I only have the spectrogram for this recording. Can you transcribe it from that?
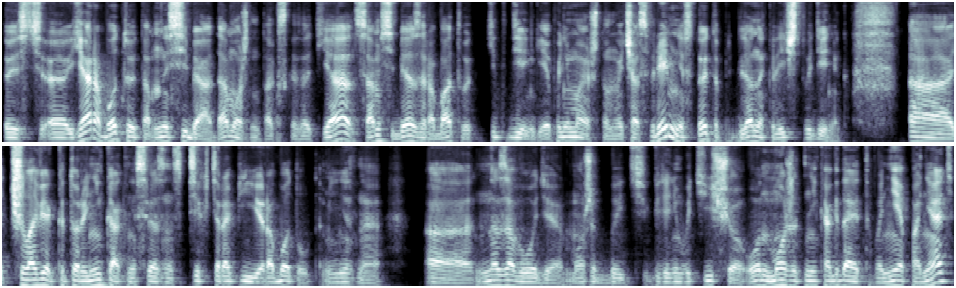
То есть э, я работаю там на себя, да, можно так сказать. Я сам себе зарабатываю какие-то деньги. Я понимаю, что мой час времени стоит определенное количество денег. Э, человек, который никак не связан с психотерапией, работал там, я не знаю, на заводе, может быть, где-нибудь еще, он может никогда этого не понять,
